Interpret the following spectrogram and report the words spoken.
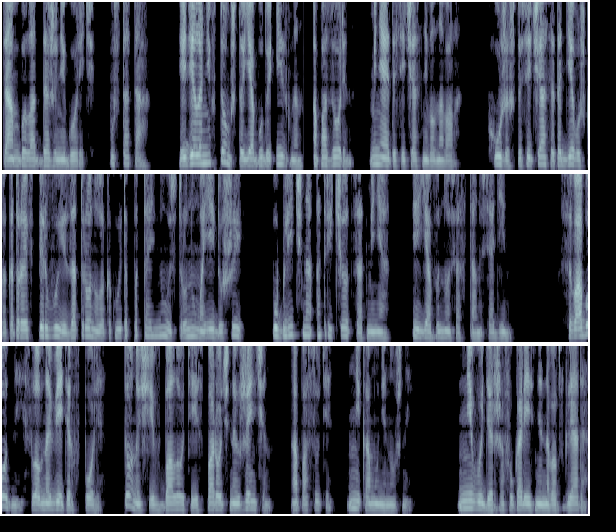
Там была даже не горечь, пустота. И дело не в том, что я буду изгнан, опозорен. Меня это сейчас не волновало. Хуже, что сейчас эта девушка, которая впервые затронула какую-то потайную струну моей души, публично отречется от меня, и я вновь останусь один. Свободный, словно ветер в поле, тонущий в болоте из порочных женщин, а по сути никому не нужный. Не выдержав укоризненного взгляда,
